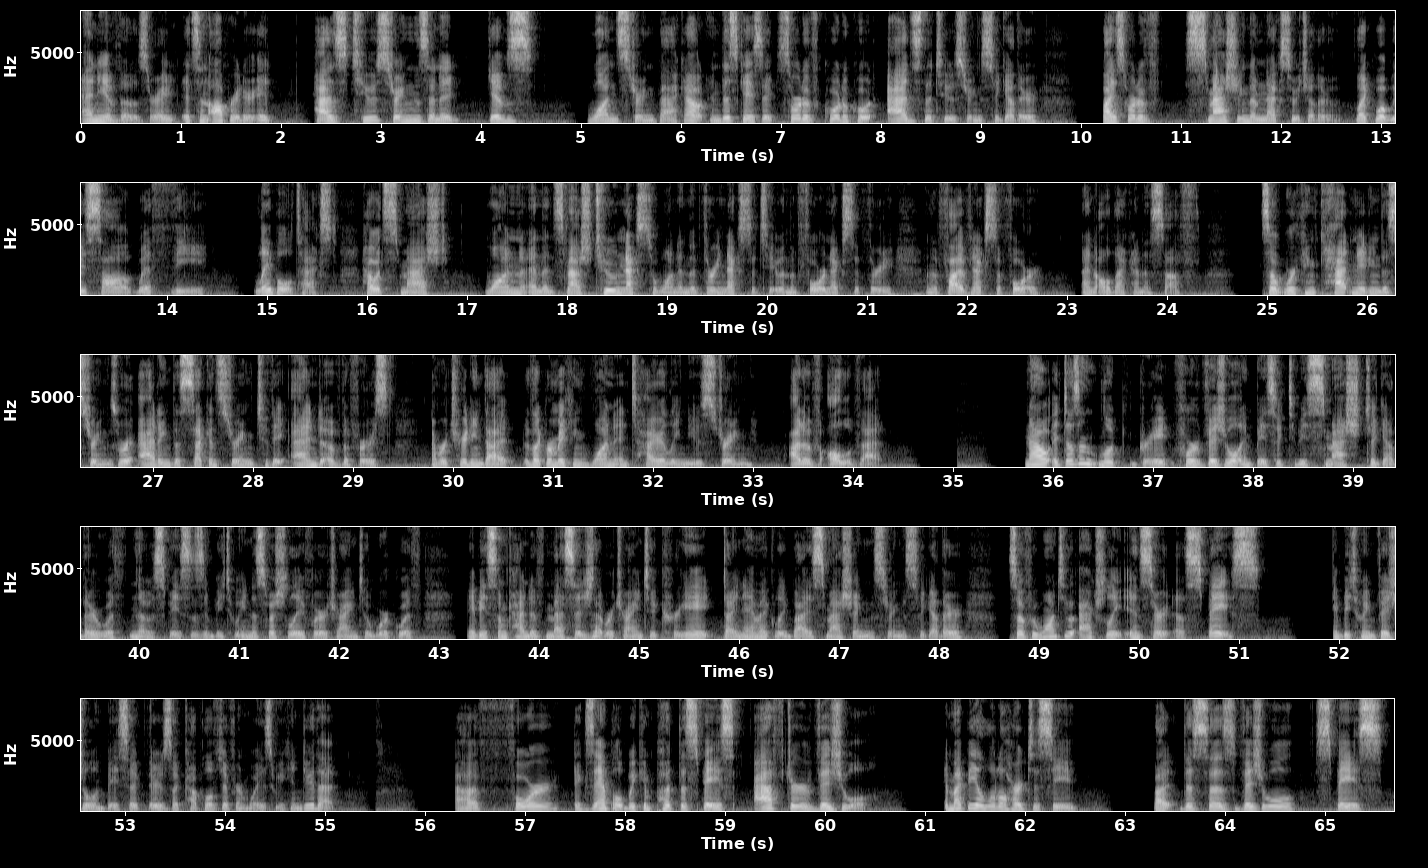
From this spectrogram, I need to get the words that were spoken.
any of those, right? It's an operator. It has two strings and it gives one string back out. In this case, it sort of quote unquote adds the two strings together by sort of smashing them next to each other, like what we saw with the label text, how it smashed one and then smashed two next to one and then three next to two and then four next to three and then five next to four and all that kind of stuff. So we're concatenating the strings. We're adding the second string to the end of the first and we're treating that like we're making one entirely new string out of all of that. Now, it doesn't look great for visual and basic to be smashed together with no spaces in between, especially if we are trying to work with maybe some kind of message that we're trying to create dynamically by smashing strings together. So if we want to actually insert a space in between visual and basic, there's a couple of different ways we can do that. Uh, for example, we can put the space after visual. It might be a little hard to see, but this says visual space,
